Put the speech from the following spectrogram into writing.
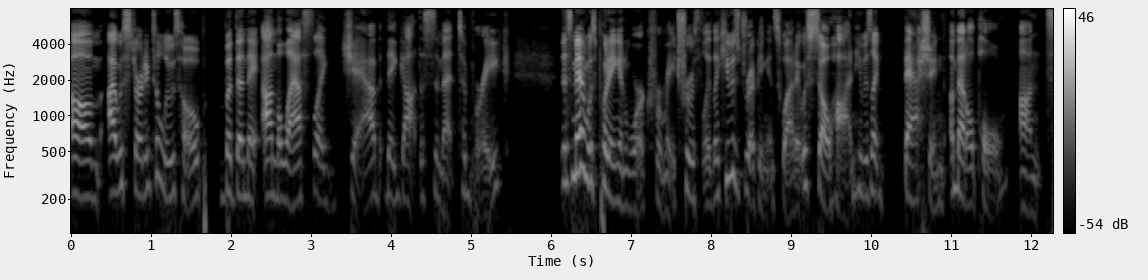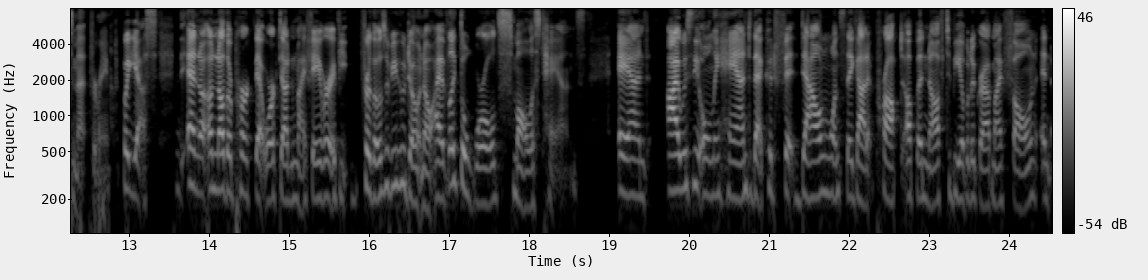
Um i was starting to lose hope but then they on the last like jab they got the cement to break. This man was putting in work for me truthfully like he was dripping in sweat it was so hot and he was like bashing a metal pole on cement for me but yes and another perk that worked out in my favor if you for those of you who don't know i have like the world's smallest hands and I was the only hand that could fit down once they got it propped up enough to be able to grab my phone. And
